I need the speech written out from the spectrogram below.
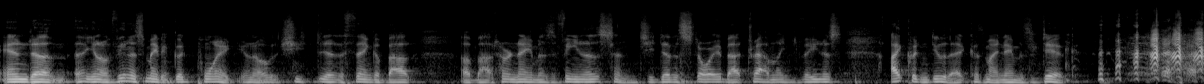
And, um, uh, you know, Venus made a good point, you know, she did a thing about, about her name is Venus, and she did a story about traveling to Venus. I couldn't do that because my name is Dick.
